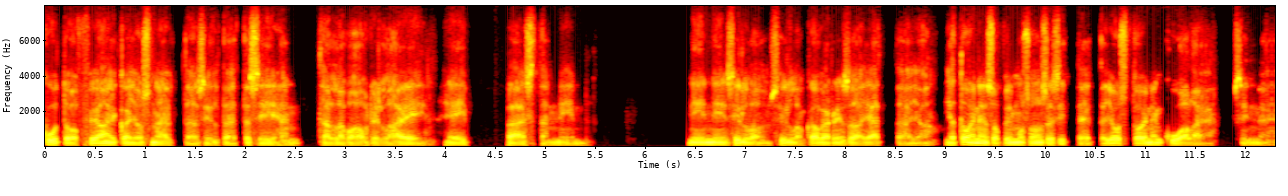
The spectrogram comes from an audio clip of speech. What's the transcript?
Kutoffi aika, jos näyttää siltä, että siihen tällä vauhdilla ei, ei päästä, niin, niin, niin silloin, silloin kaverin saa jättää. Ja, ja toinen sopimus on se sitten, että jos toinen kuolee sinne,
